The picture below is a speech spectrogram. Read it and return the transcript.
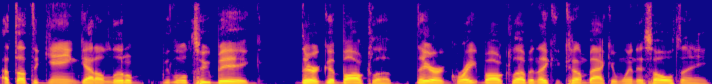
I thought the game got a little a little too big. They're a good ball club. They are a great ball club, and they could come back and win this whole thing.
